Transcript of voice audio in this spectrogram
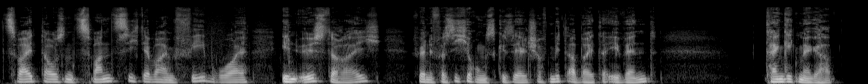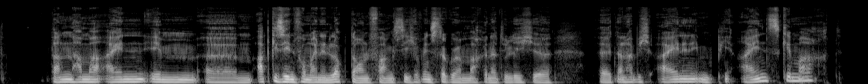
2020, der war im Februar in Österreich für eine Versicherungsgesellschaft Mitarbeiter-Event, kein Gig mehr gehabt. Dann haben wir einen im, ähm, abgesehen von meinen Lockdown-Funks, die ich auf Instagram mache natürlich, äh, äh, dann habe ich einen im P1 gemacht,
